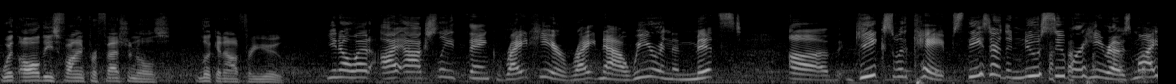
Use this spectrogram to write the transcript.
with all these fine professionals looking out for you? You know what, I actually think right here, right now, we are in the midst of geeks with capes. These are the new superheroes, my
